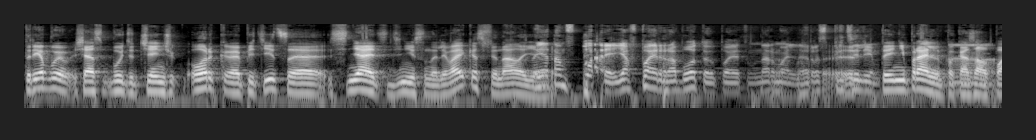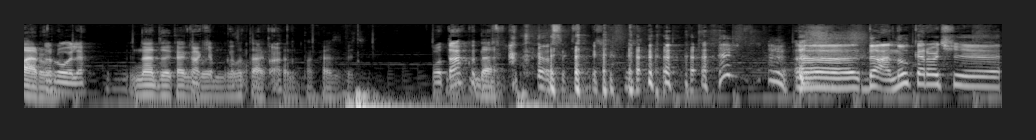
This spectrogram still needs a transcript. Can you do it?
требуем, сейчас будет Change.org, э, петиция, снять Дениса Наливайка с финала Евро. Я там в паре, я в паре работаю, поэтому нормально, распределим. Ты неправильно показал а, пару. Роли. Надо как, как бы вот так, так? показывать. Вот так вот? Да. Э, да, ну, короче,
